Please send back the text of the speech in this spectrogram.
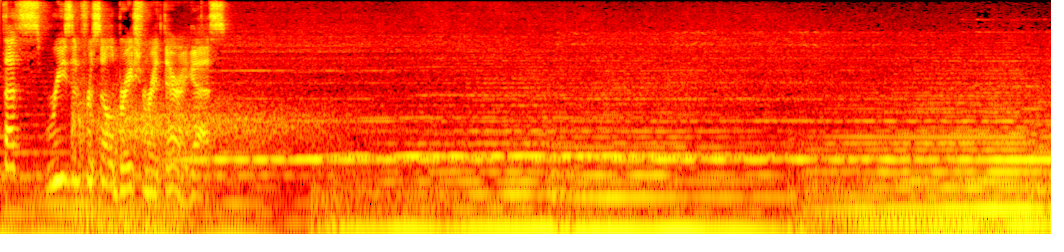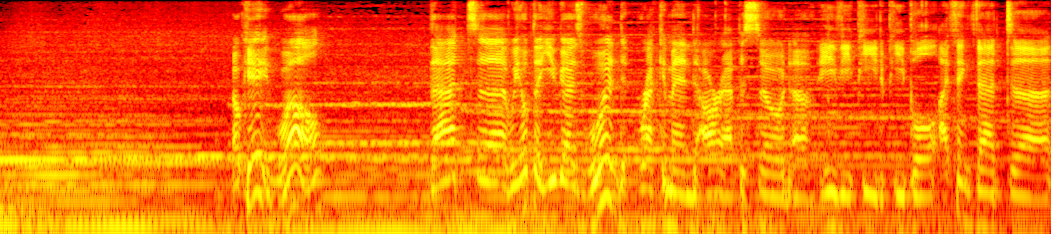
that's reason for celebration right there, I guess. Okay, well, that uh, we hope that you guys would recommend our episode of AVP to people. I think that uh,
